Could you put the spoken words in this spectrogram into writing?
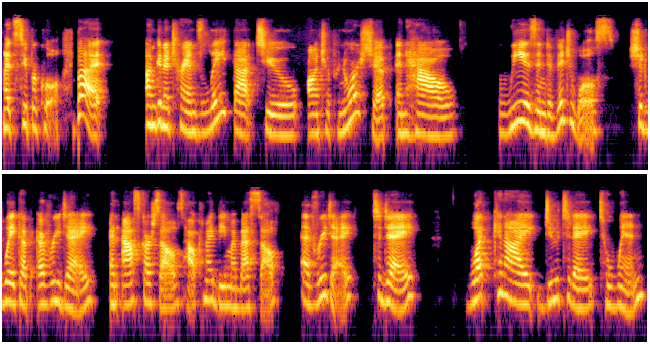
That's super cool. But I'm going to translate that to entrepreneurship and how we as individuals should wake up every day and ask ourselves, how can I be my best self every day? Today, what can I do today to win?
